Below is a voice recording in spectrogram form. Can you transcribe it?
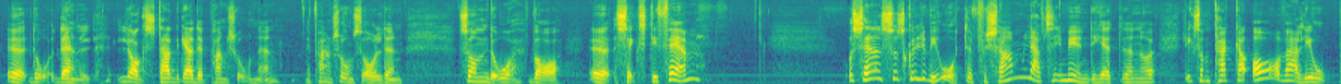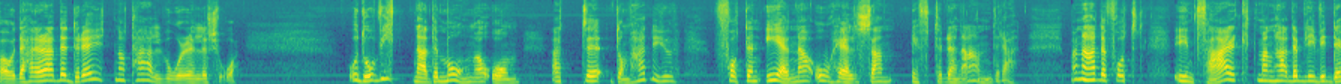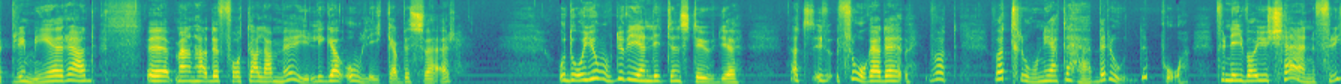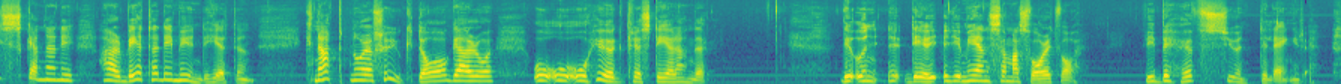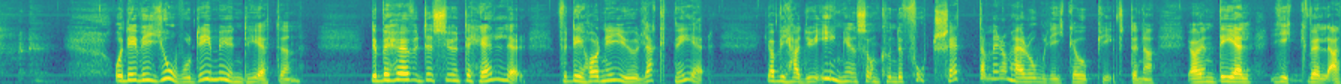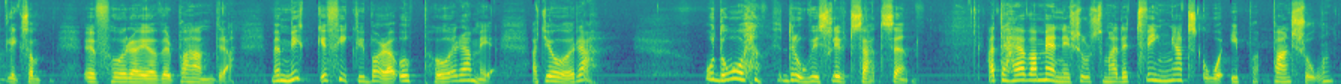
eh, då den lagstadgade pensionen, pensionsåldern som då var eh, 65. Och sen så skulle vi återförsamlas i myndigheten och liksom tacka av allihopa. Och det här hade dröjt något halvår eller så. Och då vittnade många om att eh, de hade ju fått den ena ohälsan efter den andra. Man hade fått infarkt, man hade blivit deprimerad, eh, man hade fått alla möjliga olika besvär. Och då gjorde vi en liten studie att eh, frågade vad, vad tror ni att det här berodde på? För ni var ju kärnfriska när ni arbetade i myndigheten. Knappt några sjukdagar och, och, och, och högpresterande. Det, det gemensamma svaret var vi behövs ju inte längre. Och det vi gjorde i myndigheten, det behövdes ju inte heller, för det har ni ju lagt ner. Ja, vi hade ju ingen som kunde fortsätta med de här olika uppgifterna. Ja, en del gick väl att liksom eh, föra över på andra. Men mycket fick vi bara upphöra med att göra. Och då drog vi slutsatsen att det här var människor som hade tvingats gå i pension.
